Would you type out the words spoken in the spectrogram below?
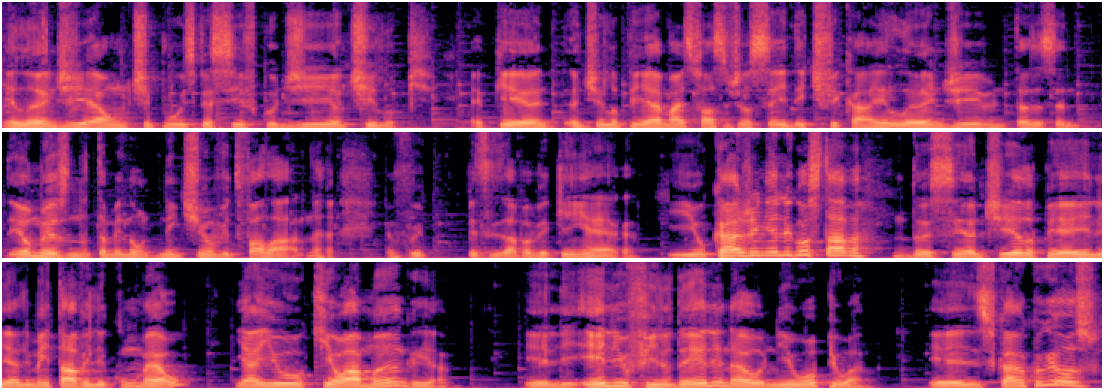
Eland é um tipo específico de antílope. É porque antílope é mais fácil de você identificar. Eland, eu mesmo também não, nem tinha ouvido falar, né? Eu fui pesquisar para ver quem era. E o Kajen, ele gostava desse antílope, ele alimentava ele com mel e aí o Kiyoamanga, ele, ele e o filho dele, né, o Niopwa, eles ficaram curiosos.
